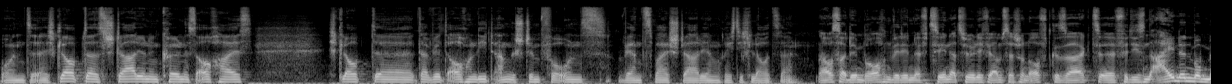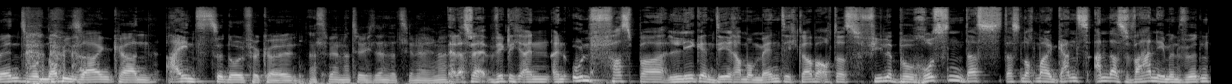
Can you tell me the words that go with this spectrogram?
und äh, ich glaube, das Stadion in Köln ist auch heiß. Ich glaube, da wird auch ein Lied angestimmt für uns, werden zwei Stadien richtig laut sein. Außerdem brauchen wir den FC natürlich, wir haben es ja schon oft gesagt, äh, für diesen einen Moment, wo Nobby sagen kann, 1 zu 0 für Köln. Das wäre natürlich sensationell, ne? Ja, das wäre wirklich ein, ein unfassbar legendärer Moment. Ich glaube auch, dass viele Borussen das, das nochmal ganz anders wahrnehmen würden,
